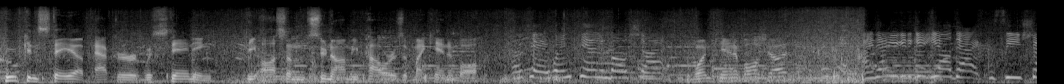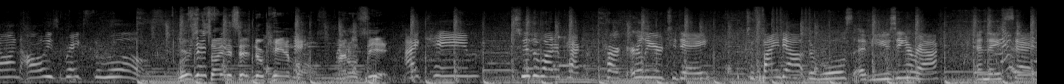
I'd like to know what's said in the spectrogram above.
who can stay up after withstanding the awesome tsunami powers of my cannonball. Okay, one cannonball shot. One cannonball shot? I know you're gonna get yelled at because see, Shawn always breaks the rules. Where's the sign that says no cannonballs? I don't see it. I came to the water park, park earlier today to find out the rules of using a raft, and they said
